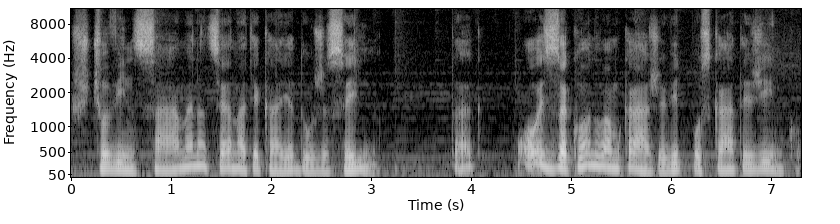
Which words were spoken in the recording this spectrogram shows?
що Він саме на це натякає дуже сильно. Так? Ось закон вам каже відпускати жінку,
